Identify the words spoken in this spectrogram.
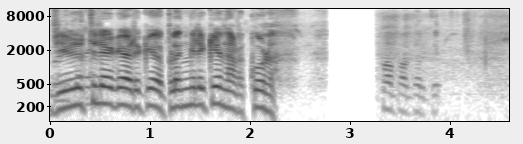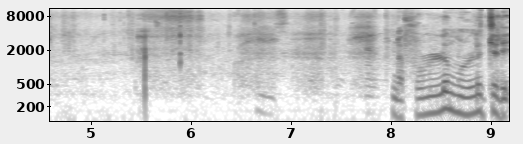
ജീവിതത്തിലേക്ക് ഇടയ്ക്ക് എപ്പോഴെങ്കിലൊക്കെ നടക്കുകയുള്ളൂ அப்பா பார்க்கறக்கு എന്താ ഫുള്ള് മുള്ളിച്ചെടി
